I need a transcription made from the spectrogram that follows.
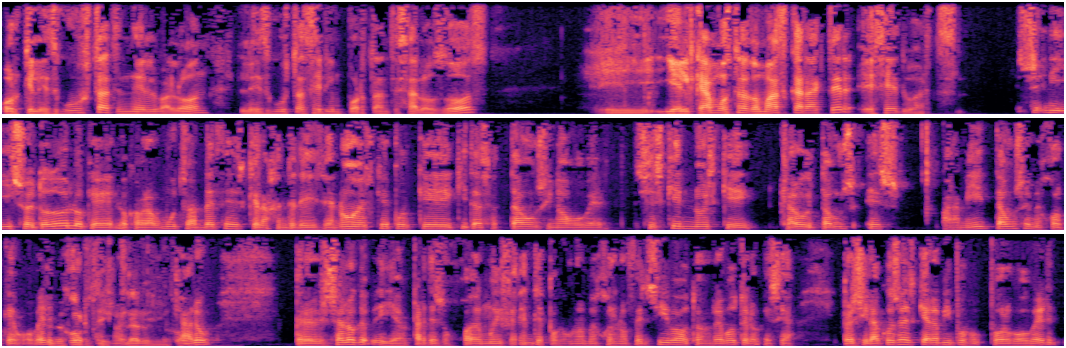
porque les gusta tener el balón, les gusta ser importantes a los dos, y, y el que ha mostrado más carácter es Edwards. Y sobre todo lo que, lo que hablamos muchas veces, que la gente te dice, no, es que ¿por qué quitas a Towns y no a Gobert? Si es que no es que, claro, Towns es, para mí Towns es mejor que Gobert. mejor, sí, claro, es mejor. Claro, pero eso es lo que, y aparte son jugadores muy diferentes, porque uno es mejor en ofensiva, otro en rebote, lo que sea. Pero si la cosa es que ahora mismo por, Gobert,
